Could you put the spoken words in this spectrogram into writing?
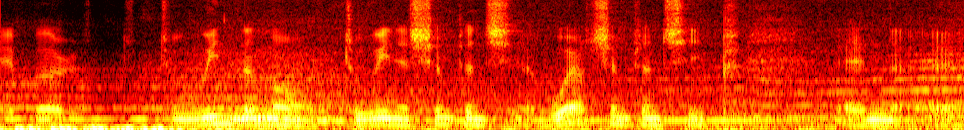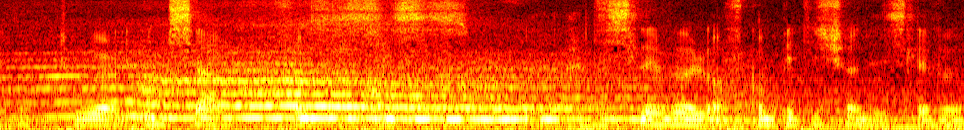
able to win Le Mans, to win a championship, a world championship, and uh, to work IMSA for this, at this level of competition, this level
